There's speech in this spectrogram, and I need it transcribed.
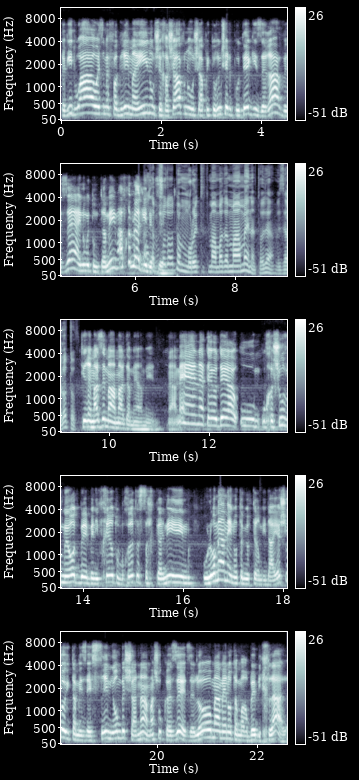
תגיד וואו איזה מפגרים היינו שחשבנו שהפיטורים של פוטגי זה רע וזה היינו מטומטמים אף אחד לא יגיד את זה. אתה פשוט עוד פעם מוריד את מעמד המאמן אתה יודע וזה לא טוב. תראה מה זה מעמד המאמן. מאמן אתה יודע הוא, הוא חשוב מאוד בנבחרת הוא בוחר את השחקנים הוא לא מאמן אותם יותר מדי יש לו איתם איזה 20 יום בשנה משהו כזה זה לא מאמן אותם הרבה בכלל.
